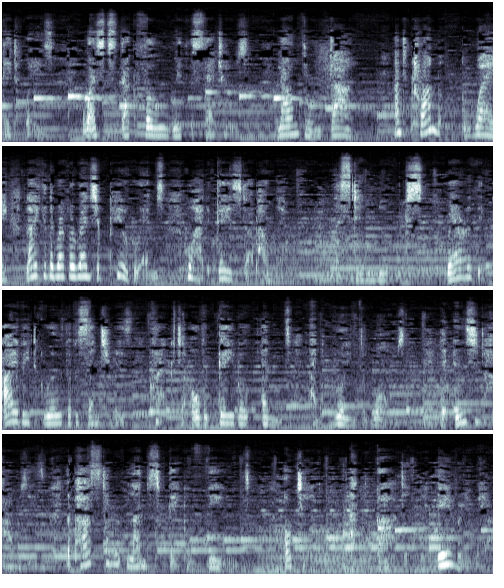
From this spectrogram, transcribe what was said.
gateways, once stuck full with statues, long thrown down and crumbled away like the reverential pilgrims who had gazed upon them. The still nooks, where the ivied growth of centuries cracked over gable ends and ruined walls, the ancient houses, the pastoral landscape of fields, orchard, and garden, everywhere,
